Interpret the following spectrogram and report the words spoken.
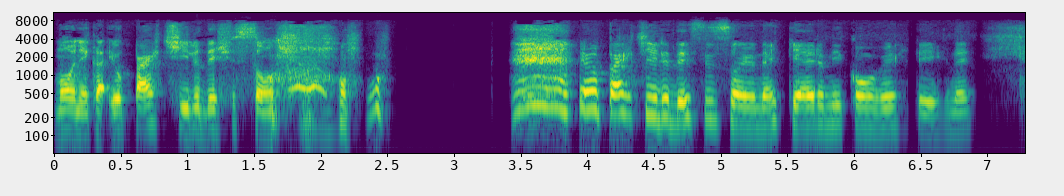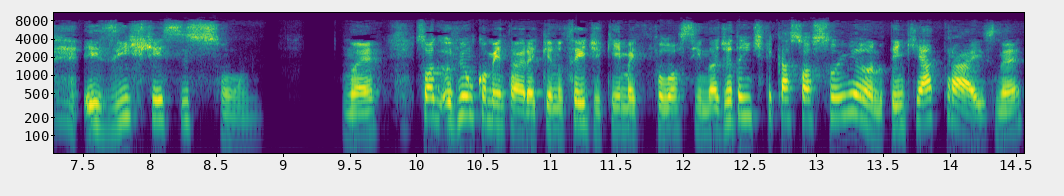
Mônica, eu partilho deste sonho. eu partilho desse sonho, né? Quero me converter, né? Existe esse sonho não é? Só eu vi um comentário aqui, não sei de quem, mas que falou assim: não adianta a gente ficar só sonhando, tem que ir atrás, né?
